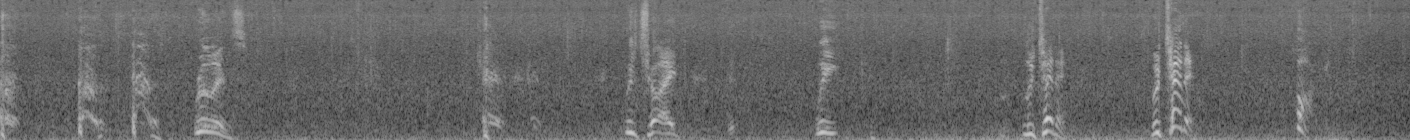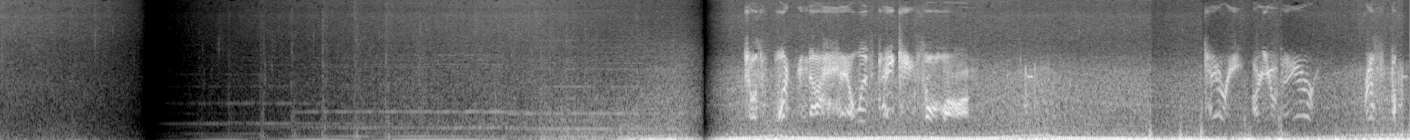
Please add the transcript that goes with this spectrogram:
Ruins. we tried. We. Lieutenant! Lieutenant! Fuck! Just what in the hell is taking so long? Kerry, are you there? Resp-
